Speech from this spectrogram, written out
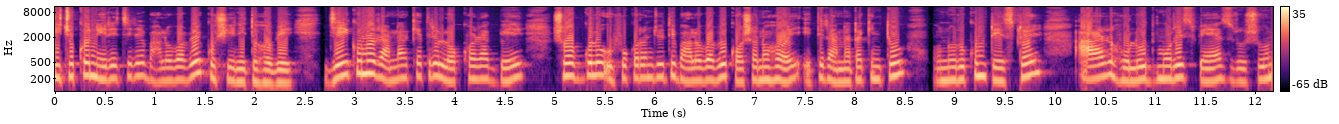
কিছুক্ষণ নেড়ে চেড়ে ভালোভাবে কষিয়ে নিতে হবে। যে কোনো রান্নার ক্ষেত্রে লক্ষ্য রাখবে, সবগুলো উপকরণ যদি ভালোভাবে কষানো হয়, এতে রান্নাটা কিন্তু অন্যরকম টেস্ট হয় আর হলুদ, মরিচ, পেঁয়াজ, রসুন,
